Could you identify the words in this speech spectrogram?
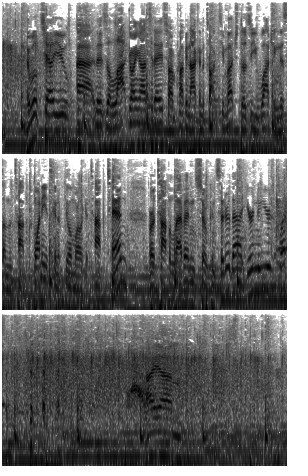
I will tell you, uh, there's a lot going on today, so I'm probably not going to talk too much. Those of you watching this on the top 20, it's going to feel more like a top 10 or a top 11, so consider that your New Year's blessing. I, um,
